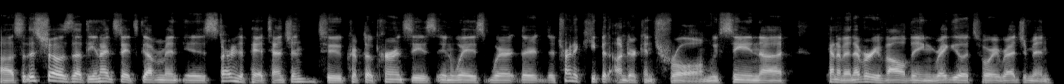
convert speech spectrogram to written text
Uh, so this shows that the United States government is starting to pay attention to cryptocurrencies in ways where they're they're trying to keep it under control, and we've seen uh, kind of an ever evolving regulatory regimen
